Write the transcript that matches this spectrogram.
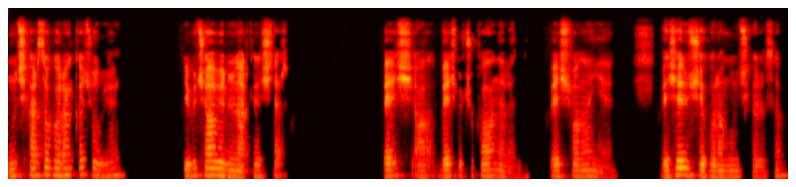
Bunu çıkarsak oran kaç oluyor? Bir buçuğa bölün arkadaşlar. 5, beş buçuk falan herhalde. 5 falan ya. 5'e düşecek oran bunu çıkarırsam.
